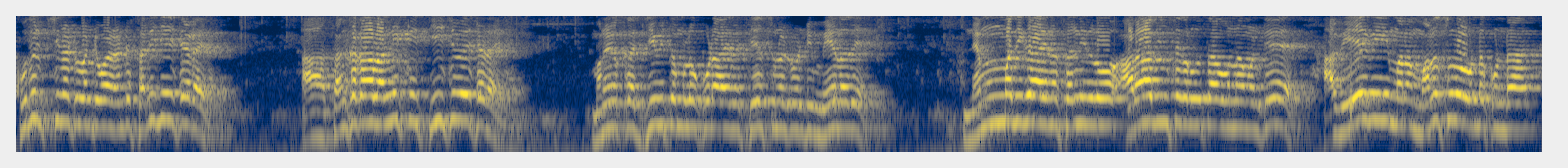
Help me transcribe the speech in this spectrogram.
కుదిర్చినటువంటి వాడు అంటే సరిచేశాడు ఆయన. ఆ సంకటాలన్నింటినీ తీసివేశాడు ఆయన. మన యొక్క జీవితంలో కూడా ఆయన చేస్తున్నటువంటి మేలదే. నెమ్మదిగా ఆయన సన్నిధిలో ఆరాధించగలుగుతా ఉన్నామంటే అవేవి మన మనసులో ఉండకుండా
